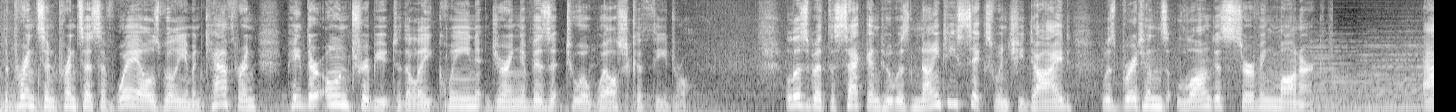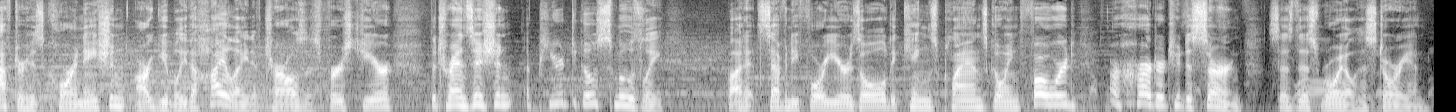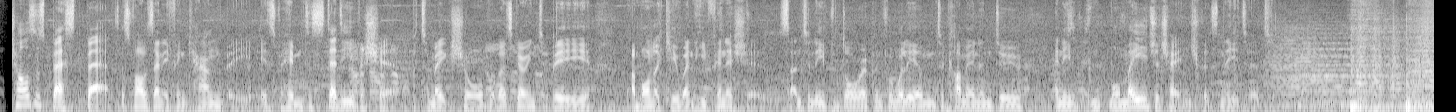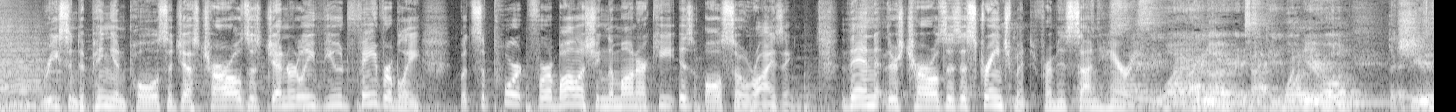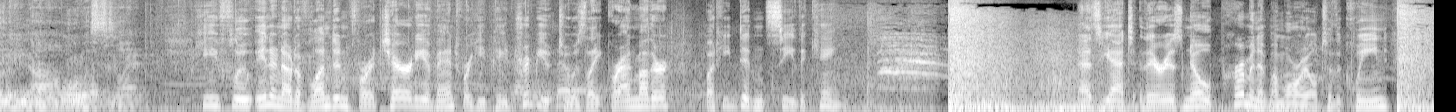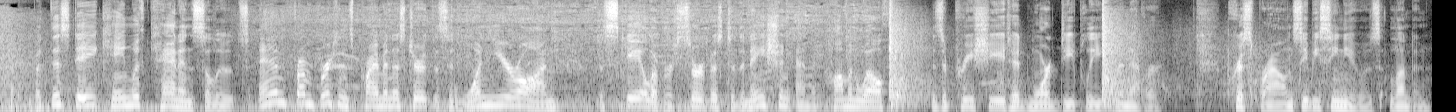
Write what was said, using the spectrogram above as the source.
The Prince and Princess of Wales, William and Catherine, paid their own tribute to the late Queen during a visit to a Welsh cathedral. Elizabeth II, who was 96 when she died, was Britain's longest serving monarch. After his coronation, arguably the highlight of Charles's first year, the transition appeared to go smoothly. But at 74 years old, the king's plans going forward are harder to discern, says this royal historian. Charles's best bet, as far as anything can be, is for him to steady the ship, to make sure that there's going to be a monarchy when he finishes, and to leave the door open for William to come in and do any more major change that's needed. Recent opinion polls suggest Charles is generally viewed favorably, but support for abolishing the monarchy is also rising. Then there's Charles's estrangement from his son Harry. Why I know exactly one year on that she is looking down on all of us tonight. He flew in and out of London for a charity event where he paid tribute to his late grandmother, but he didn't see the king. As yet, there is no permanent memorial to the Queen, but this day came with cannon salutes, and from Britain's Prime Minister that said one year on, the scale of her service to the nation and the Commonwealth is appreciated more deeply than ever. Chris Brown, CBC News, London.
